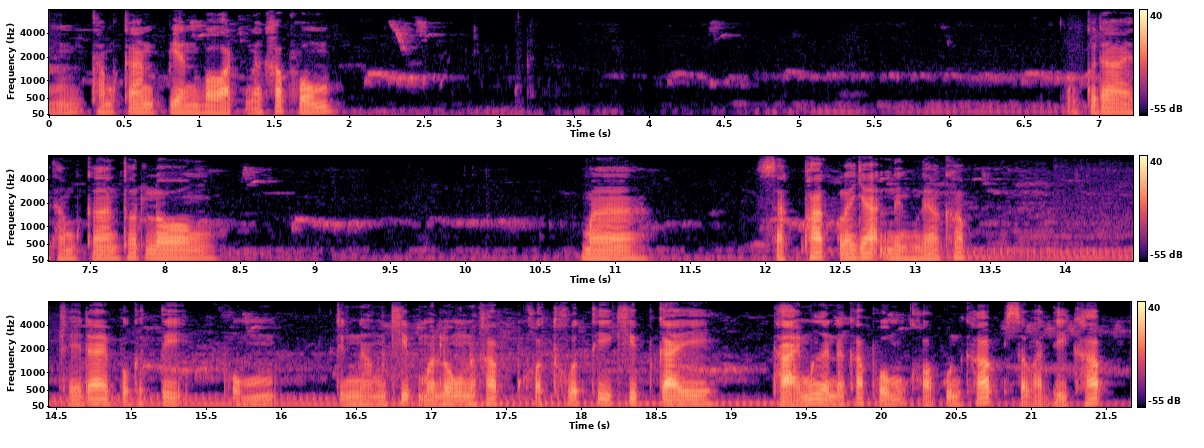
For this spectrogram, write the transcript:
ผมทำการเปลี่ยนบอร์ดนะครับผม ผมก็ได้ทำการทดลอง มาสักพักระยะหนึ่งแล้วครับ ใช้ได้ปกติ ผมจึงนำคลิปมาลงนะครับ ขอโทษที่คลิปไกลถ่ายมืดนะครับผมขอบคุณครับ สวัสดีครับ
